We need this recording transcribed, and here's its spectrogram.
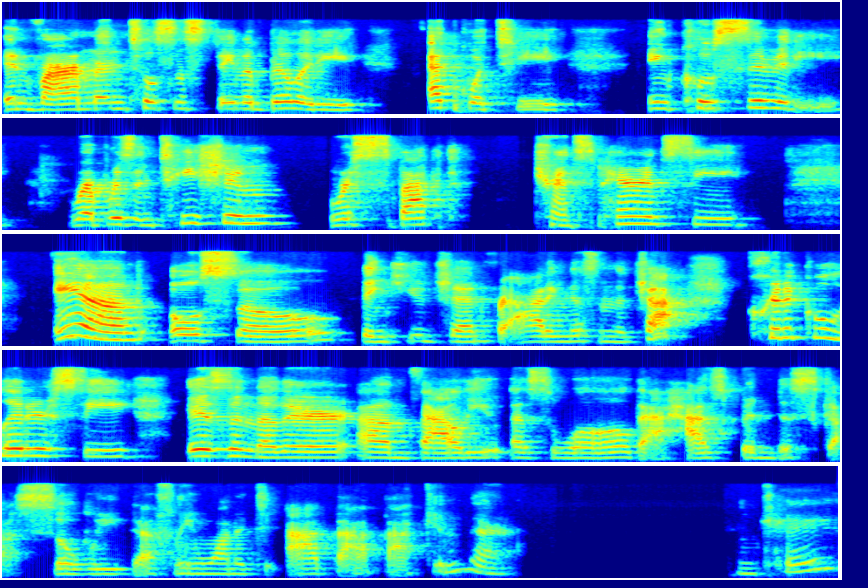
environmental sustainability, equity, inclusivity, representation, respect, transparency, and also, thank you, Jen, for adding this in the chat. Critical literacy is another um, value as well that has been discussed. So we definitely wanted to add that back in there. Okay.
